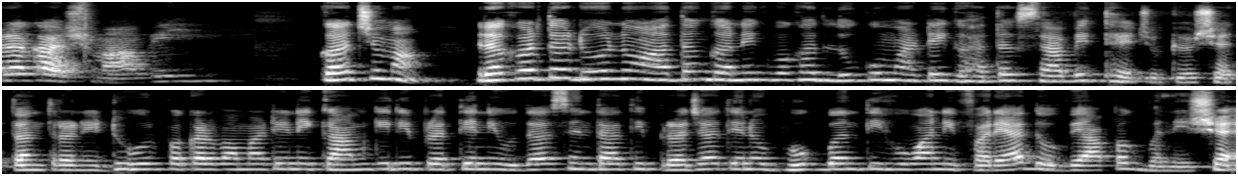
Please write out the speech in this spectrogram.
પ્રકાશમાં આવી. કચ્છમાં રખડતા ઢોરનો આતંક અનેક વખત લોકો માટે ઘાતક સાબિત થઈ ચૂક્યો છે. તંત્રની ઢોર પકડવા માટેની કામગીરી પ્રત્યેની ઉદાસીનતાથી પ્રજા તેનો ભોગ બનતી હોવાની ફરિયાદો વ્યાપક બની છે.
